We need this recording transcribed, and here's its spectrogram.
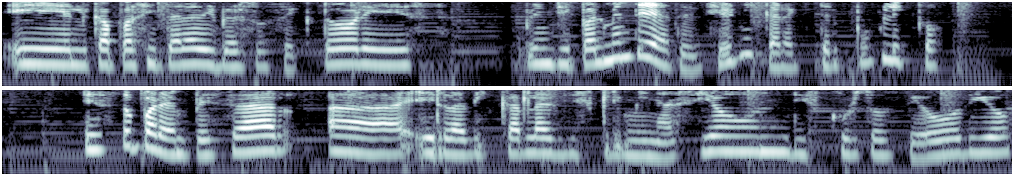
el capacitar a diversos sectores, principalmente de atención y carácter público. Esto para empezar a erradicar la discriminación, discursos de odio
